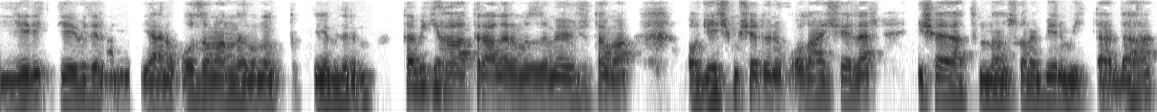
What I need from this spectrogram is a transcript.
yedik diyebilirim. Yani o zamanları unuttuk diyebilirim. Tabii ki hatıralarımız da mevcut ama o geçmişe dönük olan şeyler iş hayatından sonra bir miktar daha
